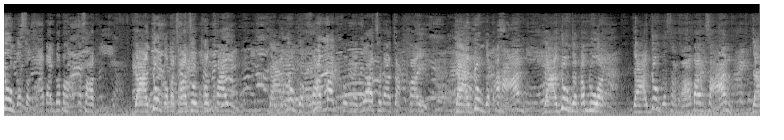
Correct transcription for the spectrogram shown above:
ยุ่งกับสถาบันพระมหากษัตริย์ อย่ายุ่งกับประชาชนคนไทย อย่ายุ่งกับความมั่นคงแห่งราชนาจักรไทย อย่ายุ่งกับทหาร อย่ายุ่งกับตำรวจ อย่ายุ่งกับสถาบันศาล อย่า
